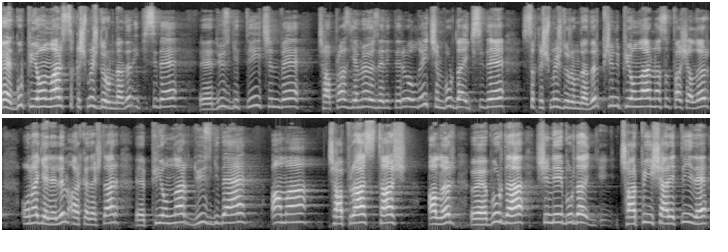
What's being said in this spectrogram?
Evet bu piyonlar sıkışmış durumdadır. İkisi de e, düz gittiği için ve çapraz yeme özellikleri olduğu için burada ikisi de sıkışmış durumdadır. Şimdi piyonlar nasıl taş alır ona gelelim arkadaşlar. E, piyonlar düz gider ama çapraz taş alır. Ee, burada şimdi burada çarpı işaretliyle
